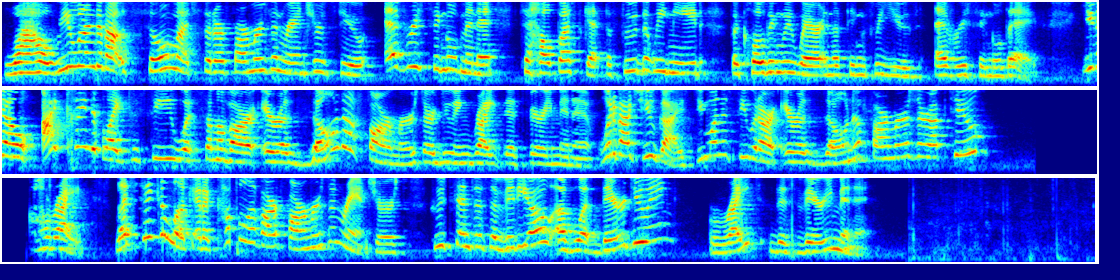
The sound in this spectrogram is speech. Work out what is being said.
Wow, we learned about so much that our farmers and ranchers do every single minute to help us get the food that we need, the clothing we wear, and the things we use every single day. You know, I'd kind of like to see what some of our Arizona farmers are doing right this very minute. What about you guys? Do you want to see what our Arizona farmers are up to? All right, let's take a look at a couple of our farmers and ranchers who sent us a video of what they're doing right this very minute.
